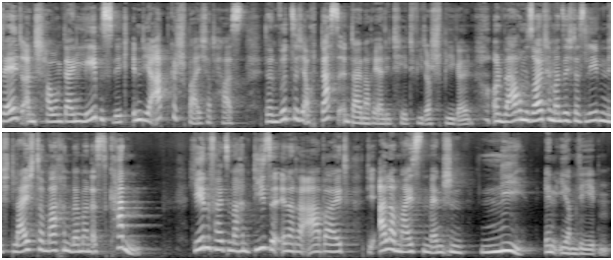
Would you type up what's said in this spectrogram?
Weltanschauung, deinen Lebensweg in dir abgespeichert hast, dann wird sich auch das in deiner Realität widerspiegeln. Und warum sollte man sich das Leben nicht leichter machen, wenn man es kann? Jedenfalls machen diese innere Arbeit die allermeisten Menschen nie in ihrem Leben.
